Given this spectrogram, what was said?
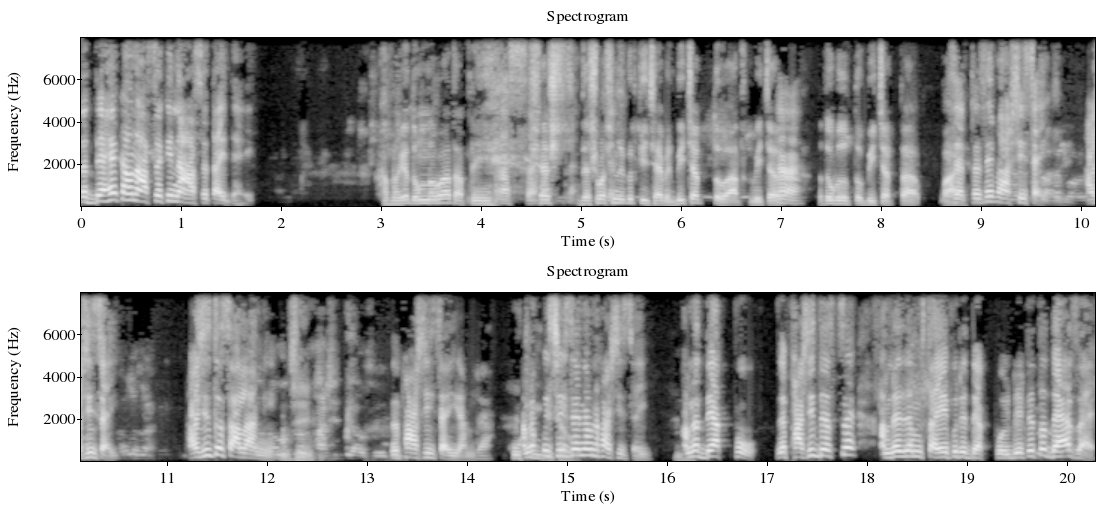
তা দেহে কেমন আছে কি না আছে তাই দেহে। আপনাকে ধন্যবাদ। আপনি আচ্ছা, শেষ আচ্ছা। দেশবাসীর নিকট কি চাইবেন? বিচার তো আর বিচার হ্যাঁ। উপযুক্ত বিচারটা বিচারটা চাই ফাঁসি চাই। ফাঁসি চাই। ফাঁসি তো চালানি। ফাঁসি চাই আমরা। আমরা কিছুই চাই না আমরা ফাঁসি চাই। আমরা দেখব। যে ফাঁসি দিচ্ছে আমরা যে চাই করে দেখব এটা তো দেখা যায়।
